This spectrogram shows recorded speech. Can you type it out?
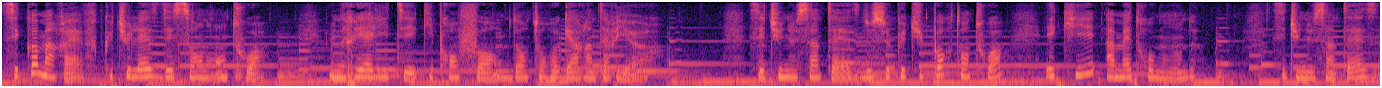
C'est comme un rêve que tu laisses descendre en toi, une réalité qui prend forme dans ton regard intérieur. C'est une synthèse de ce que tu portes en toi et qui est à mettre au monde. C'est une synthèse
